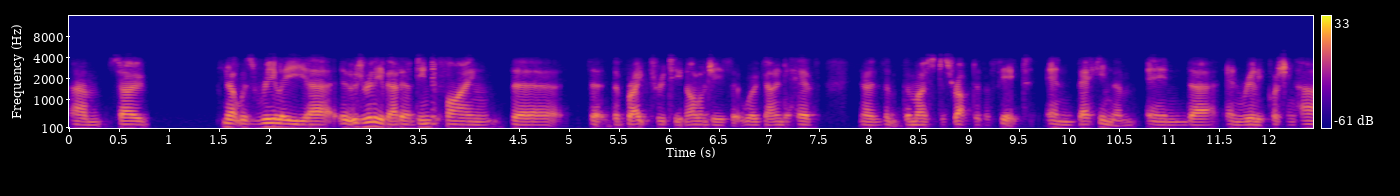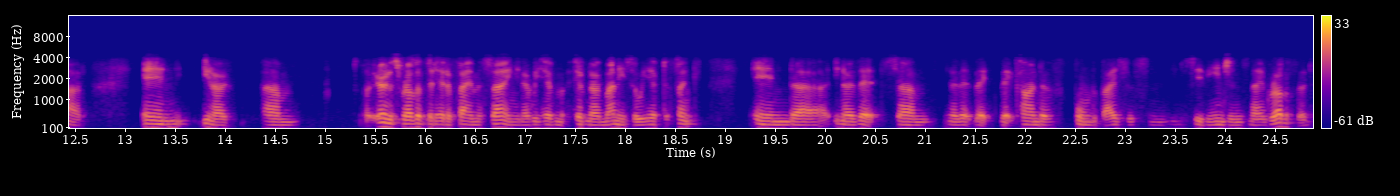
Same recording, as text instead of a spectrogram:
Um, so you know it was really uh, it was really about identifying the, the, the breakthrough technologies that were going to have you know the, the most disruptive effect and backing them and uh, and really pushing hard. And you know um, Ernest Rutherford had a famous saying, you know we have have no money, so we have to think. And uh, you know that's um, you know that, that that kind of formed the basis, and you see the engines named Rutherford.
